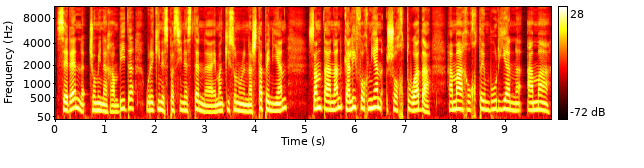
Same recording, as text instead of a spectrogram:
zeren txomina jambid urekin espazinezten emankizununen astapenian, Santa Anan, Kalifornian sortua da. Hamar urten burian ama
